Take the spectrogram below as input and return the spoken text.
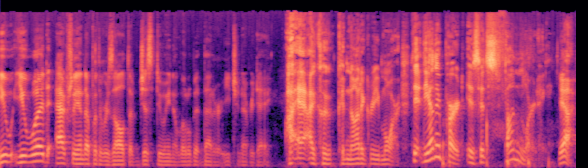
you you would actually end up with a result of just doing a little bit better each and every day. I, I could, could not agree more. The, the other part is it's fun learning. Yeah.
